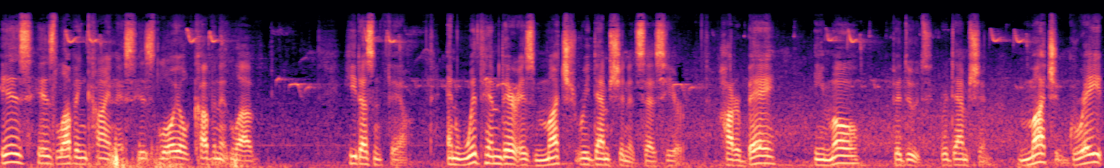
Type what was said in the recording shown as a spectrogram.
is His loving kindness, His loyal covenant love. He doesn't fail. And with Him there is much redemption, it says here. Harbe, Imo, Pedut, redemption. much, great,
